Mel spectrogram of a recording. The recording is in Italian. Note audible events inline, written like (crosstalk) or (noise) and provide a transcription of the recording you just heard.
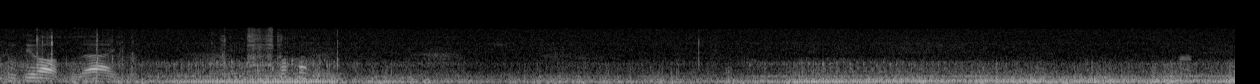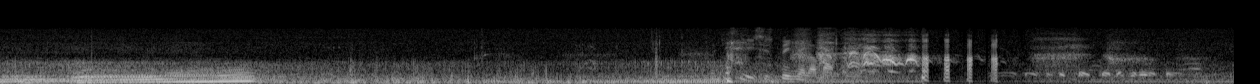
altro tirotto, dai. Ma cosa? Perché si spegne la macchina? (laughs)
